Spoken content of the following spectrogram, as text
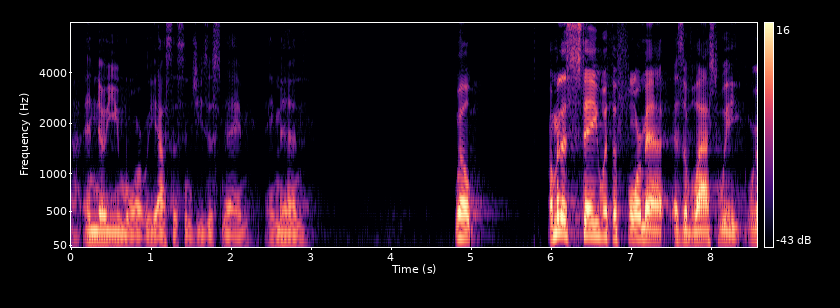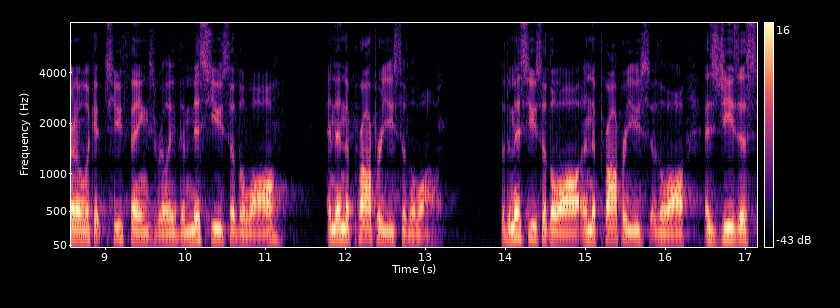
uh, and know you more. We ask this in Jesus' name. Amen. Well, I'm going to stay with the format as of last week. We're going to look at two things really the misuse of the law and then the proper use of the law. So, the misuse of the law and the proper use of the law as Jesus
